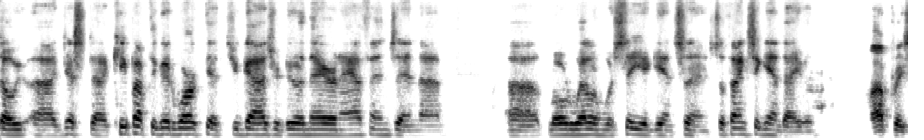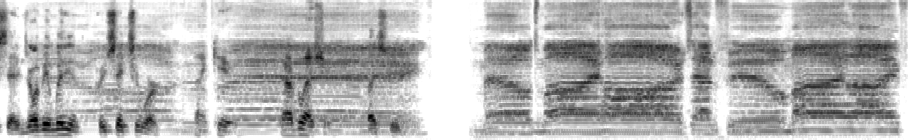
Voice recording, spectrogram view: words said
So uh, just uh, keep up the good work that you guys are doing there in Athens, and uh, uh Lord willing, we'll see you again soon. So thanks again, David. I appreciate it. Enjoy being with you. Appreciate your work. Thank you. God bless you. Bless you. Melt my heart and fill my life.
